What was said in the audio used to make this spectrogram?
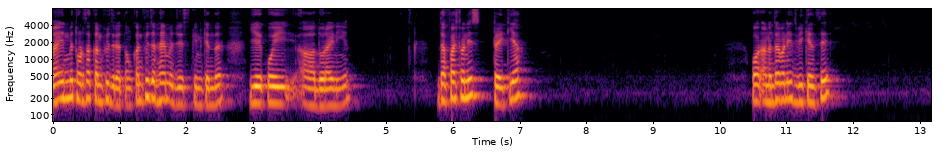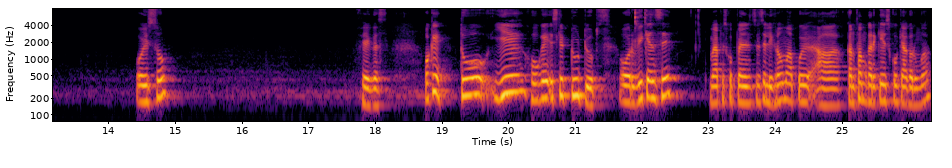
मैं इनमें थोड़ा सा कन्फ्यूज रहता हूँ कन्फ्यूजन है मुझे स्किन के अंदर ये कोई दोराई नहीं है the first one is trachea और another one is we can say oesophagus okay तो ये हो गए इसके टू ट्यूब्स और वी कैन से मैं आप इसको पेंसिल से लिख रहा हूँ मैं आपको कंफर्म करके इसको क्या करूँगा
